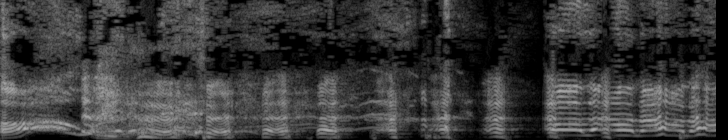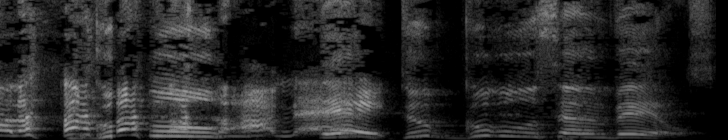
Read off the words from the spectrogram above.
Oh! hold on, hold on, hold on. Google, that, Google the seven veils.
